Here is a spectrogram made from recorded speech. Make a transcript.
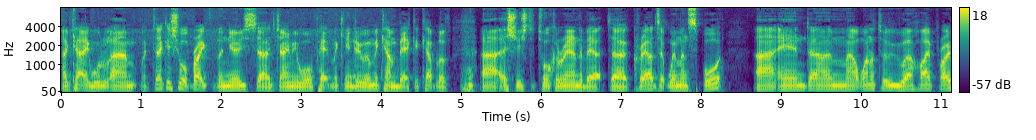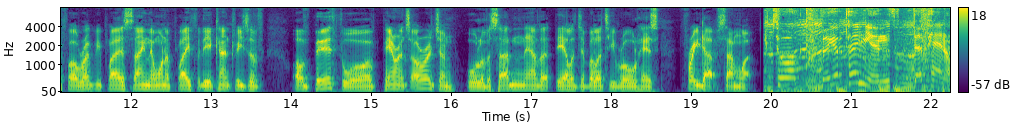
Okay, well, um, we'll take a short break for the news. Uh, Jamie Wall, Pat McKendry. When we come back, a couple of uh, issues to talk around about uh, crowds at women's sport uh, and um, uh, one or two uh, high profile rugby players saying they want to play for their countries of, of birth or parents' origin all of a sudden now that the eligibility rule has freed up somewhat. Talk big opinions, the panel.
